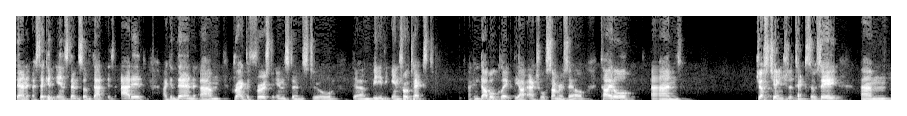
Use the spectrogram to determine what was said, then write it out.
then a second instance of that is added. I can then um, drag the first instance to um, be the intro text. I can double click the actual summer sale title and just change the text. So say, um,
